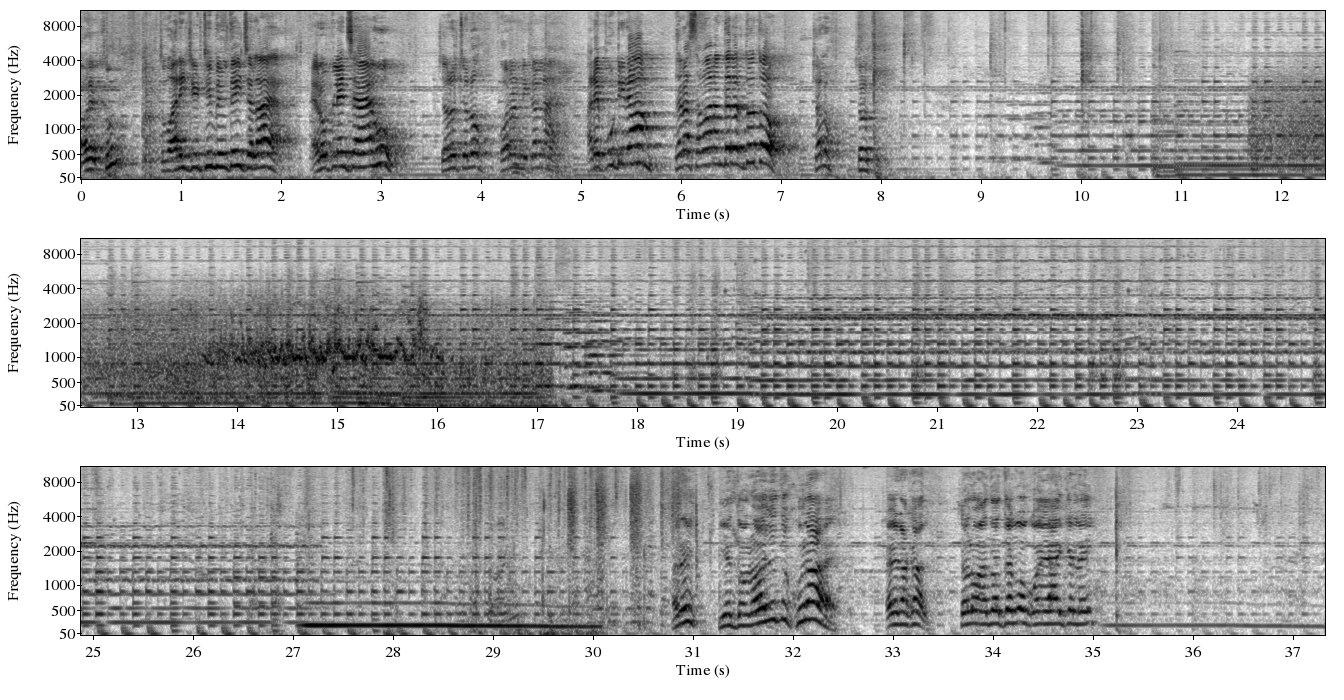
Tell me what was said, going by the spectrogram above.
अरे तुम तुम्हारी चिट्ठी मिलते ही चला आया। एरोप्लेन से आया हूँ। चलो चलो फ़ौरन निकलना है। अरे पुटी राम जरा सामान अंदर रख दो तो। चलो चलो चलो। ये दरवाज़ा तो खुला है। ए रखल चलो अंदर देखो कोई आए कि नहीं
